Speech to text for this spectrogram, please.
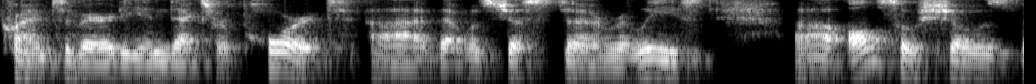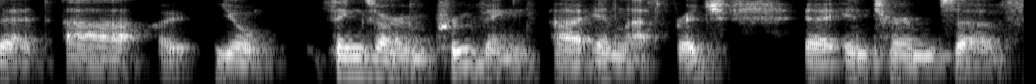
crime severity index report uh, that was just uh, released uh, also shows that uh, you know things are improving in Lethbridge in terms of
